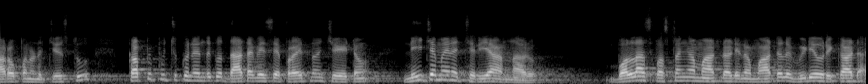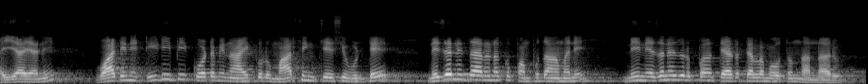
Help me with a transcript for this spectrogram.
ఆరోపణలు చేస్తూ కప్పిపుచ్చుకునేందుకు దాటవేసే ప్రయత్నం చేయటం నీచమైన చర్య అన్నారు. బొల్లా స్పష్టంగా మాట్లాడిన మాటలు వీడియో రికార్డ్ అయ్యాయని వాటిని టీడీపీ కూటమి నాయకులు మార్ఫింగ్ చేసి ఉంటే నిజ నిర్ధారణకు పంపుదామని నీ నిజ నిరూపణ తేట తెల్లమవుతుందన్నారు.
